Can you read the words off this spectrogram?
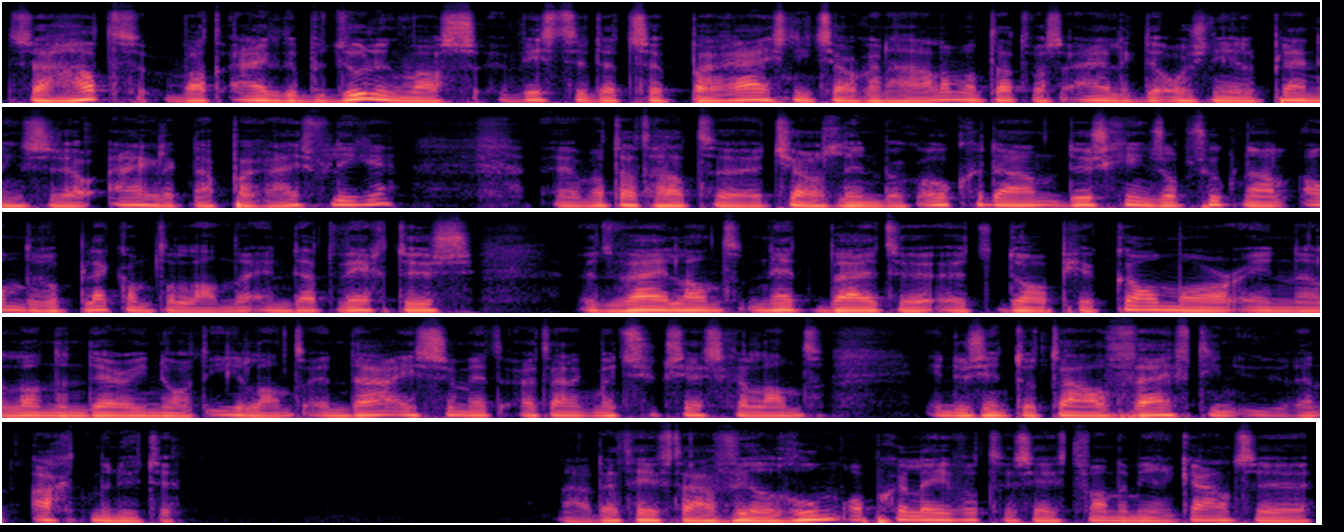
Ze had, wat eigenlijk de bedoeling was, wisten dat ze Parijs niet zou gaan halen, want dat was eigenlijk de originele planning. Ze zou eigenlijk naar Parijs vliegen, want dat had Charles Lindbergh ook gedaan. Dus ging ze op zoek naar een andere plek om te landen en dat werd dus het weiland net buiten het dorpje Culmore in uh, Londonderry, Noord-Ierland. En daar is ze met, uiteindelijk met succes geland in dus in totaal 15 uur en 8 minuten. Nou, dat heeft haar veel roem opgeleverd. Ze heeft van de Amerikaanse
